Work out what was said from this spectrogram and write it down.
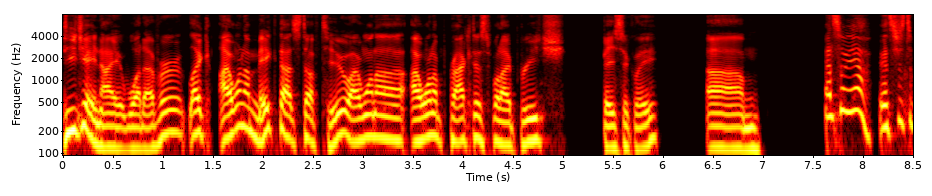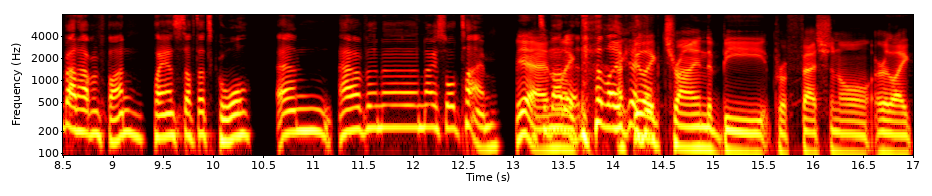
DJ night, whatever. Like I want to make that stuff too. I want to I want to practice what I preach basically. Um and so yeah, it's just about having fun, playing stuff that's cool and having a nice old time. yeah. That's and about like, it. like I feel like trying to be professional or like,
